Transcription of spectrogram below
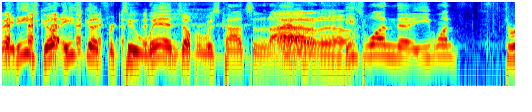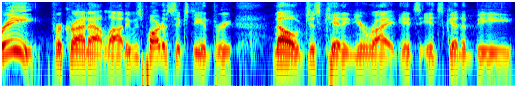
mean, he's good. He's good for two wins over Wisconsin and I don't know. He's won. The, he won three for crying out loud. He was part of sixty and three. No, just kidding. You're right. It's it's going to be,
